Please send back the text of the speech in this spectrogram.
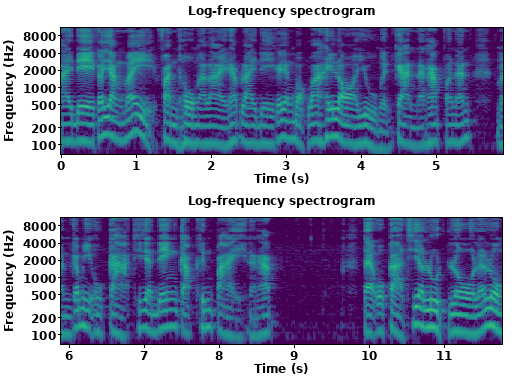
รายเดย์ก็ยังไม่ฟันธงอะไรนะครับรายเดย์ก็ยังบอกว่าให้รออยู่เหมือนกันนะครับ เพราะนั้นมันก็มีโอกาสที่จะเด้งกลับขึ้นไปนะครับแต่โอกาสที่จะหลุดโลและลง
